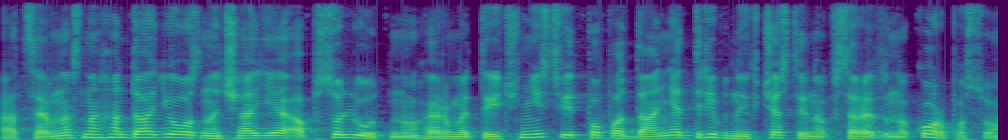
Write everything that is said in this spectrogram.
А це в нас нагадаю означає абсолютну герметичність від попадання дрібних частинок всередину корпусу,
